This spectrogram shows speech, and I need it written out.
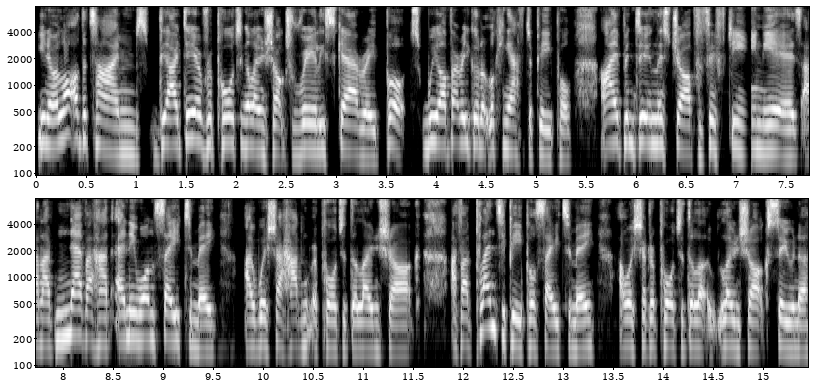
You know, a lot of the times the idea of reporting a loan shock's really scary, but we are very good at looking after people. I've been doing this job for 15 years and I've never had anyone say to me, I wish I hadn't reported the loan shark. I've had plenty of people say to me, I wish I'd reported the loan shark sooner.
